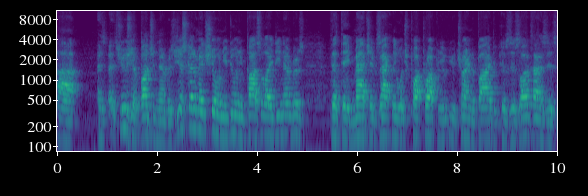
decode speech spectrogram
Uh, it's usually a bunch of numbers. You just got to make sure when you're doing your parcel ID numbers that they match exactly which property you're trying to buy because there's a lot of times there's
